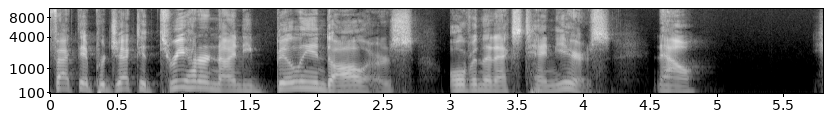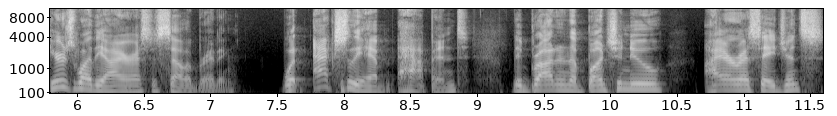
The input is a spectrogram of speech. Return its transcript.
fact, they projected $390 billion over the next 10 years. Now, here's why the IRS is celebrating. What actually ha- happened, they brought in a bunch of new IRS agents.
